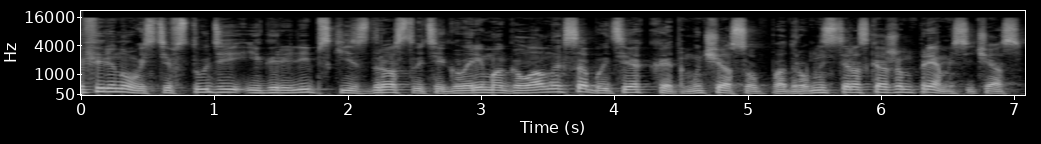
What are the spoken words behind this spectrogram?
эфире новости в студии Игорь Липский. Здравствуйте. Говорим о главных событиях к этому часу. Подробности расскажем прямо сейчас.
